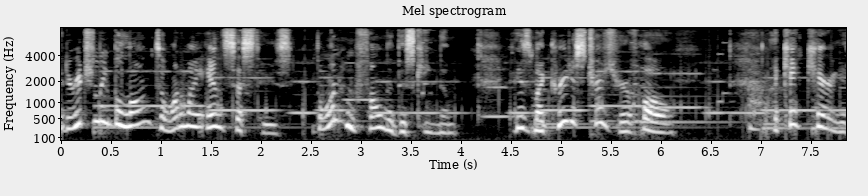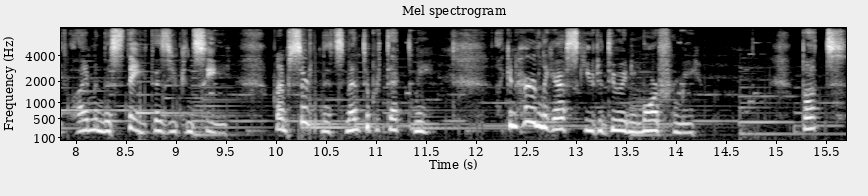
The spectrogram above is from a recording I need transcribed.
It originally belonged to one of my ancestors, the one who founded this kingdom. It is my greatest treasure of all. I can't carry it while I'm in this state, as you can see, but I'm certain it's meant to protect me. I can hardly ask you to do any more for me. But,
